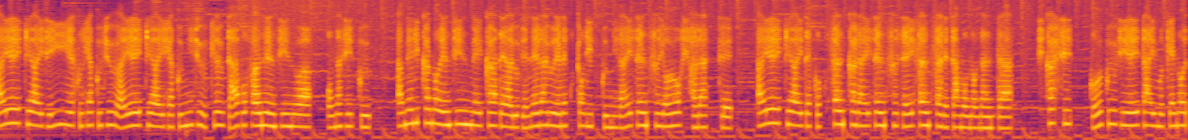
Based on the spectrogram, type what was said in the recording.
IHI GEF110IHI129 ターボファンエンジンは、同じく、アメリカのエンジンメーカーであるゼネラルエレクトリックにライセンス料を支払って、IHI で国産かライセンス生産されたものなんだ。しかし、航空自衛隊向けの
